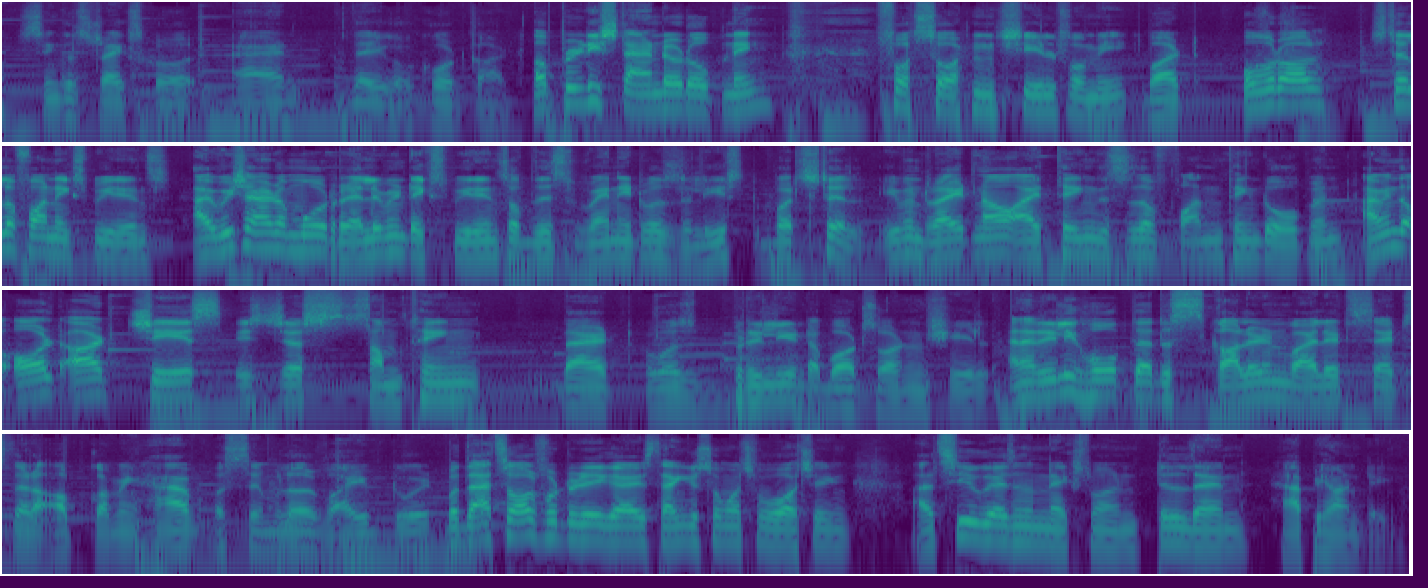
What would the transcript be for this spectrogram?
single strike score, and there you go, code card. A pretty standard opening for Sword and Shield for me, but overall, still a fun experience. I wish I had a more relevant experience of this when it was released, but still, even right now, I think this is a fun thing to open. I mean, the alt art chase is just something that was brilliant about Sword and Shield. And I really hope that the Scarlet and Violet sets that are upcoming have a similar vibe to it. But that's all for today, guys. Thank you so much for watching. I'll see you guys in the next one. Till then, happy hunting.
